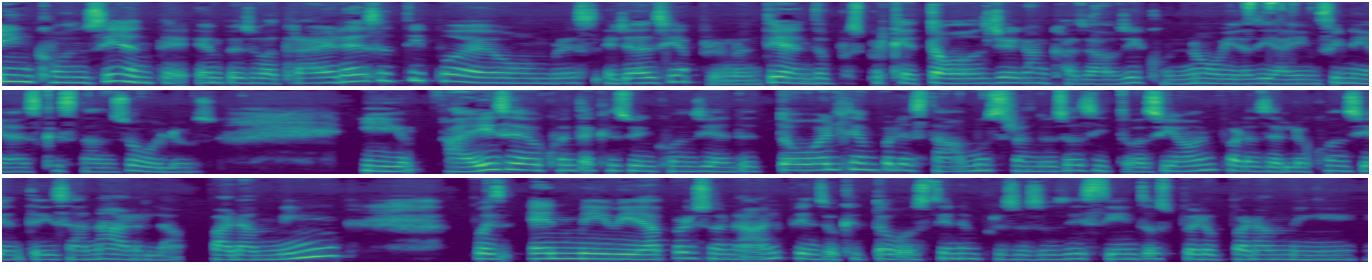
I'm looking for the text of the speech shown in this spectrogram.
inconsciente empezó a traer ese tipo de hombres. Ella decía, pero no entiendo, pues porque todos llegan casados y con novias y hay infinidades que están solos. Y ahí se dio cuenta que su inconsciente todo el tiempo le estaba mostrando esa situación para hacerlo consciente y sanarla. Para mí, pues en mi vida personal, pienso que todos tienen procesos distintos, pero para mí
